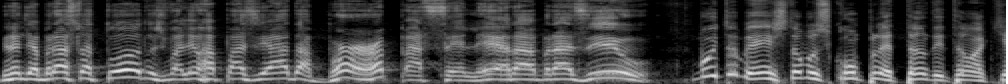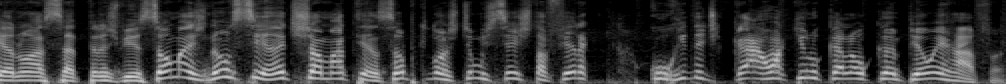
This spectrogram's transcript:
Grande abraço a todos, valeu rapaziada, Burp, acelera Brasil! Muito bem, estamos completando então aqui a nossa transmissão, mas não se antes chamar atenção, porque nós temos sexta-feira corrida de carro aqui no canal Campeão, hein, Rafa?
